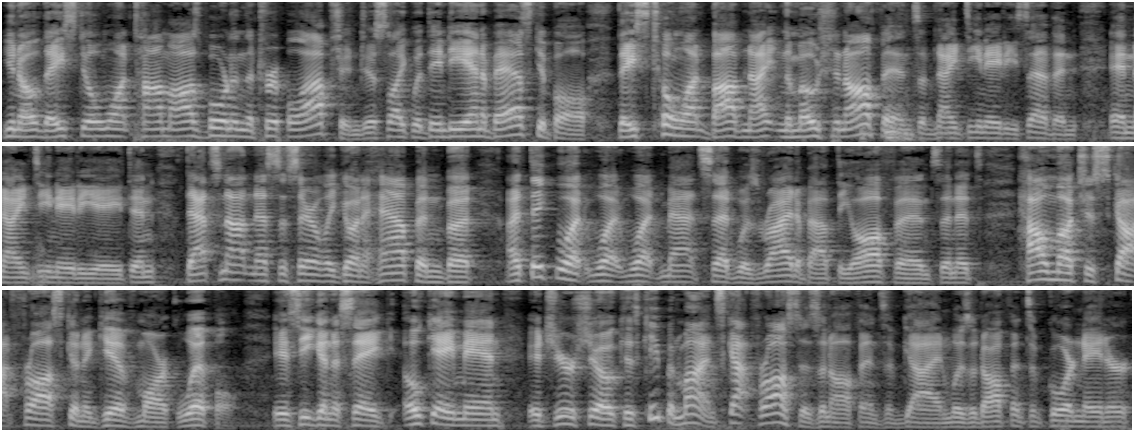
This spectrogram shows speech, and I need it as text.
you know, they still want Tom Osborne in the triple option, just like with Indiana basketball. They still want Bob Knight in the motion offense of 1987 and 1988. And that's not necessarily going to happen, but I think what, what, what Matt said was right about the offense, and it's how much is Scott Frost going to give Mark Whipple? Is he going to say, okay, man, it's your show? Because keep in mind, Scott Frost is an offensive guy and was an offensive coordinator,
